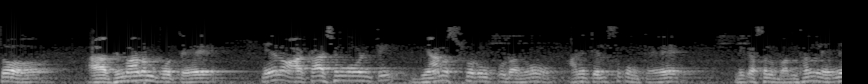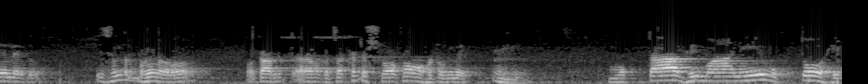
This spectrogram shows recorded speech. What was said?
సో ఆ అభిమానం పోతే నేను ఆకాశము వంటి జ్ఞానస్వరూపుడను అని తెలుసుకుంటే మీకు అసలు బంధం లేనే లేదు. ఈ సందర్భంలో ఒక ఒక చక్కటి శ్లోకం ఒకటి ఉంది. ముక్తాభిమాని ముక్తోహి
